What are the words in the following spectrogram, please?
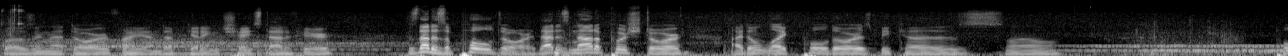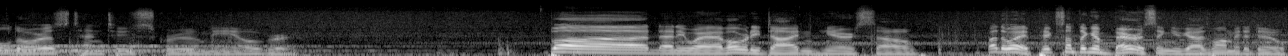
Closing that door if I end up getting chased out of here. Because that is a pull door. That is not a push door. I don't like pull doors because, well, pull doors tend to screw me over. But anyway, I've already died in here, so... By the way, pick something embarrassing you guys want me to do.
